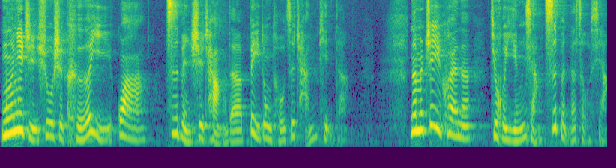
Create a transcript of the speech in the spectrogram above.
模拟指数是可以挂。资本市场的被动投资产品的，那么这一块呢，就会影响资本的走向，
